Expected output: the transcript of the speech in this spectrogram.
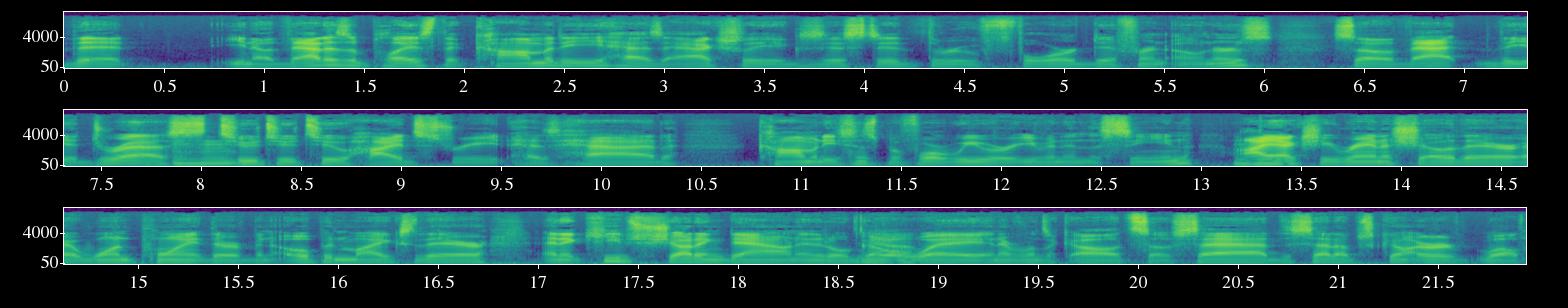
that you know that is a place that comedy has actually existed through four different owners. So that the address mm-hmm. two two two Hyde Street has had comedy since before we were even in the scene. I actually ran a show there at one point. There have been open mics there, and it keeps shutting down, and it'll go Yeah. away, and everyone's like, "Oh, it's so sad. The setup's gone." Or well,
